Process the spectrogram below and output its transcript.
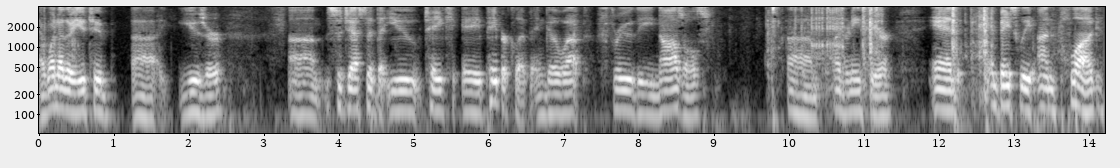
Now, one other YouTube uh, user um, suggested that you take a paper clip and go up through the nozzles um, underneath here and, and basically unplug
